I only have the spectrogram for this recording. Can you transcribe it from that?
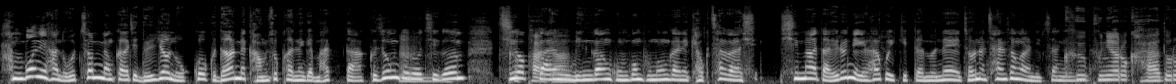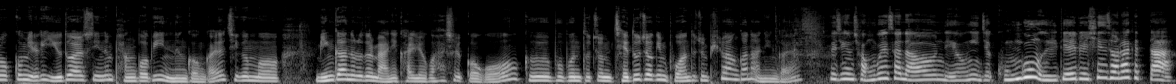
한 번에 한 5천 명까지 늘려놓고 그 다음에 감속하는 게 맞다. 그 정도로 음. 지금 지역 간 민간 공공 부문 간의 격차가 심하다 이런 얘기를 하고 있기 때문에 저는 찬성하는 입장입니다. 그 분야로 가도록끔 이렇게 유도할 수 있는 방법이 있는 건가요? 지금 뭐 민간으로들 많이 가려고 하실 거고 그 부분도 좀 제도적인 보완도 좀 필요한 건 아닌가요? 지금 정부에서 나온 내용이 이제 공공 의대를 신설하겠다.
